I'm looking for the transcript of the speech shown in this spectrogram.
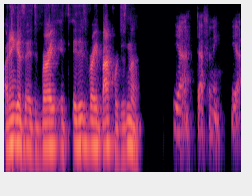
I think it's it's very it's it is very backwards, isn't it? Yeah, definitely. Yeah.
